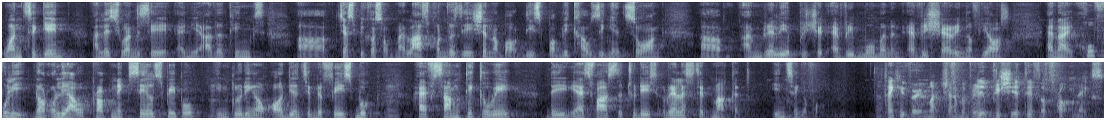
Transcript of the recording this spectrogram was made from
once again, unless you want to say any other things, uh, just because of my last conversation about this public housing and so on. Uh, I'm really appreciate every moment and every sharing of yours. And I hopefully, not only our PropNex salespeople, including our audience in the Facebook, have some takeaway the, as far as the today's real estate market in Singapore. No, thank you very much. I'm really appreciative of PropNex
